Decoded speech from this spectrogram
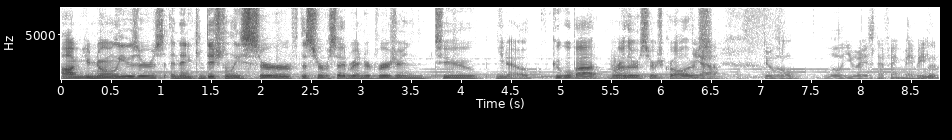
um, your normal users, and then conditionally serve the server-side rendered version to you know Googlebot or other search crawlers. Yeah, do a little little UA sniffing maybe. Lit-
